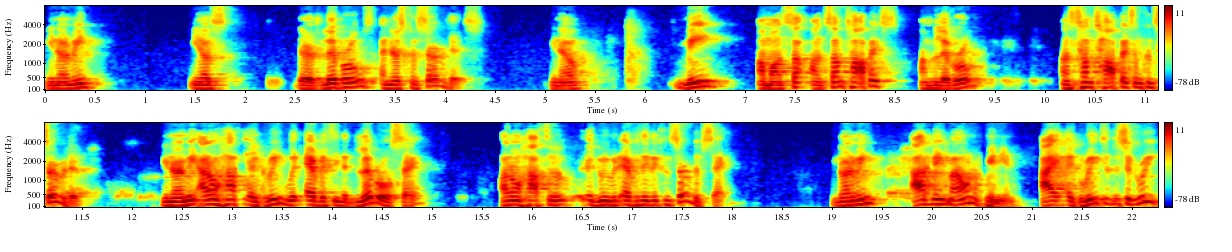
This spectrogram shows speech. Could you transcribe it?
You know what I mean? You know, there's liberals and there's conservatives. You know, me, I'm on some on some topics, I'm liberal. On some topics, I'm conservative. You know what I mean? I don't have to agree with everything that liberals say. I don't have to agree with everything the conservatives say. You know what I mean? I've made my own opinion. I agree to disagree.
